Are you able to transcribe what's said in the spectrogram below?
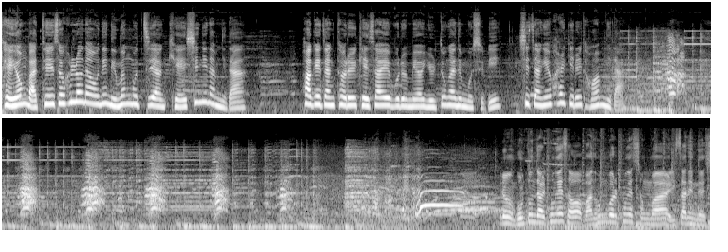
대형 마트에서 흘러나오는 음악 못지않게 신이 납니다. 화개장터를 개사해 부르며 율동하는 모습이 시장의 활기를 더합니다. 이런 몸동작을 통해서 많은 홍보를 통해서 정말 익산에 있는 시-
